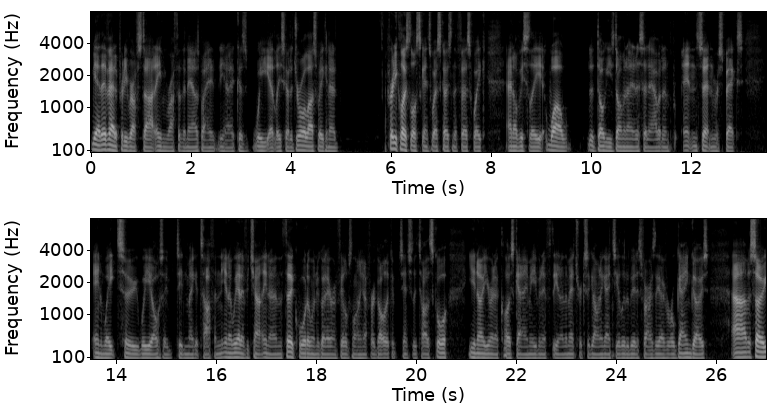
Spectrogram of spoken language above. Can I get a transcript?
yeah, they've had a pretty rough start, even rougher than ours, by you know, because we at least got a draw last week and a pretty close loss against West Coast in the first week, and obviously while the doggies dominated us at Alberton in certain respects. In week two, we also didn't make it tough, and you know we had every chance. You know, in the third quarter, when we got Erin Phillips lining up for a goal that could potentially tie the score, you know you're in a close game, even if you know the metrics are going against you a little bit as far as the overall game goes. Um, so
